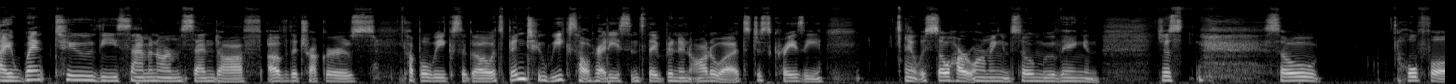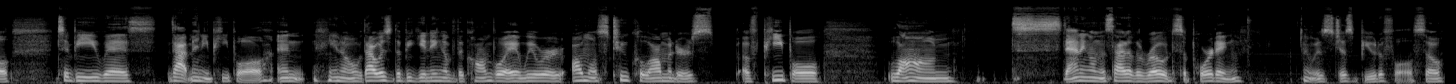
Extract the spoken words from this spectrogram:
I went to the Salmon Arm send off of the truckers a couple weeks ago. It's been two weeks already since they've been in Ottawa. It's just crazy. And it was so heartwarming and so moving and just so hopeful to be with that many people. And, you know, that was the beginning of the convoy, and we were almost two kilometers of people long standing on the side of the road supporting. It was just beautiful. So,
